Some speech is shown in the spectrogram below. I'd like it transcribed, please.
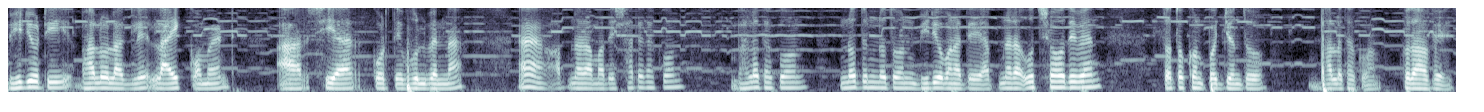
ভিডিওটি ভালো লাগলে লাইক, কমেন্ট আর শেয়ার করতে ভুলবেন না। হ্যাঁ আপনারা আমাদের সাথে থাকুন, ভালো থাকুন, নতুন নতুন ভিডিও বানাতে আপনারা উৎসাহ দেবেন। ততক্ষণ পর্যন্ত ভালো থাকুন। খোদা হাফেজ।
